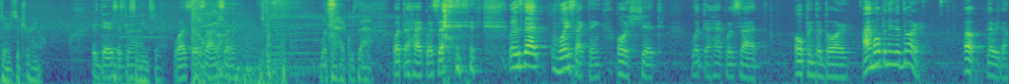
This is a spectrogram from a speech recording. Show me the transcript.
There's a trail. There's What's a the sign sign. What's the sign say? What the heck was that? What the heck was that? what is that voice acting? Oh shit. What the heck was that? Open the door. I'm opening the door. Oh, there we go.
